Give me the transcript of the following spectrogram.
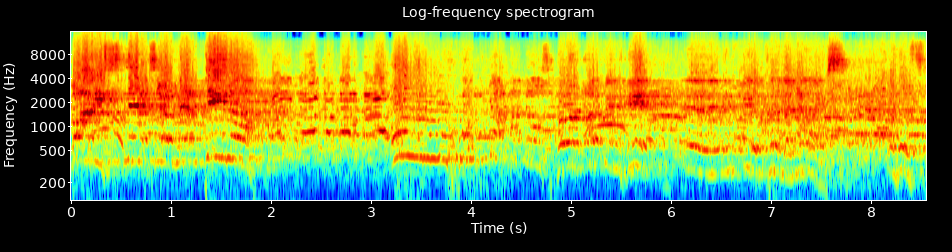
body snatcher, Medina! Ooh, God, those hurt. I've been hit. Yeah, they feel kind of nice. Those feel nice. Oh, God. Oh, he's down. But he won't, is he, is he gonna get back up? He's gonna get back up? He got up! Thank you, Wes Lord. Thank you for bringing the heart to the table. This is why they're fighting last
